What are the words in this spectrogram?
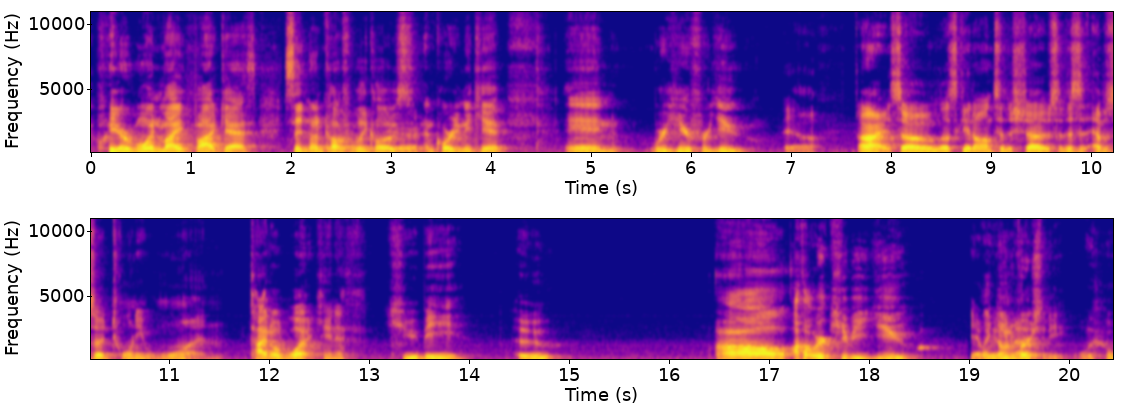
we are one mic podcast, sitting uncomfortably Oh, close, according to Kent, and we're here for you. yeah. All right, so let's get on to the show. So this is episode 21. Titled what, Kenneth? QB who? Oh, I thought we were QBU. Yeah, Like we don't university. Know, we,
